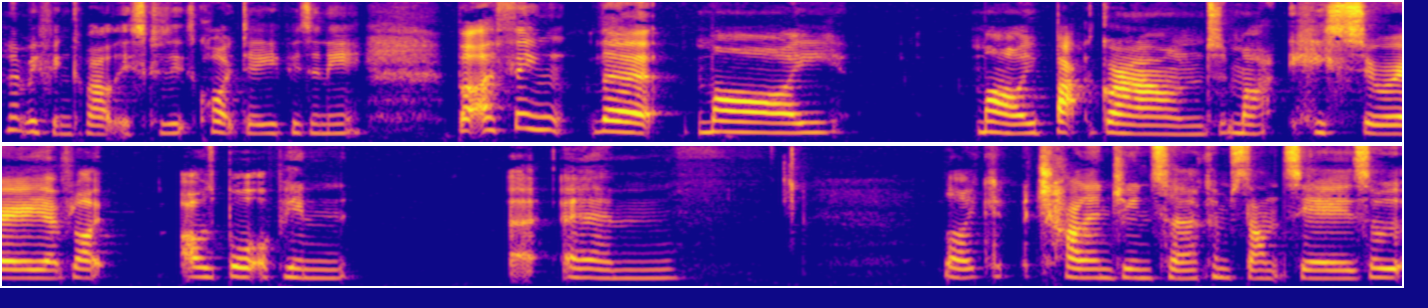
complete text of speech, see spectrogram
let me think about this because it's quite deep, isn't it? But I think that my my background, my history of like I was brought up in uh, um like challenging circumstances. So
